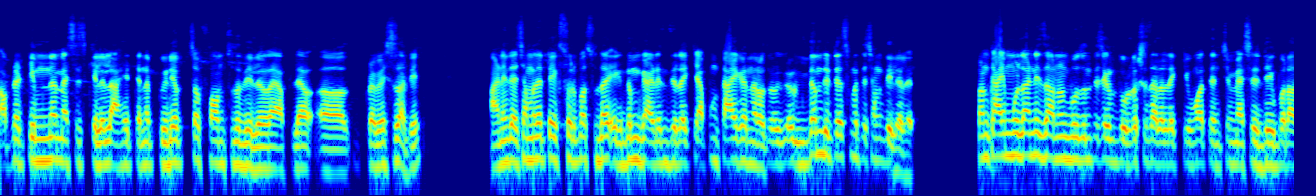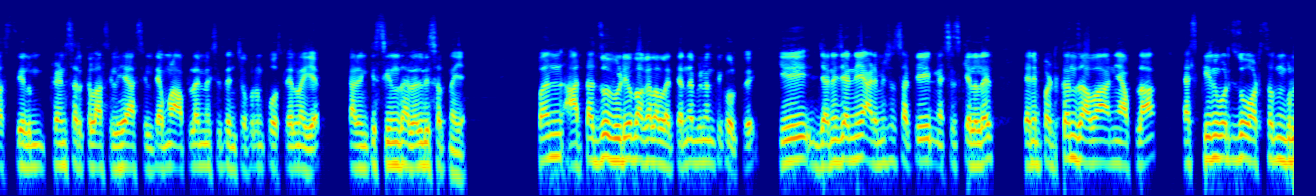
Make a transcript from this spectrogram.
आपल्या टीमनं मेसेज केलेला आहे. त्यांना पीडीएफचा फॉर्म सुद्धा दिलेला आहे आपल्या प्रवेशासाठी. आणि त्याच्यामध्ये टेक्स्ट स्वरूपात सुद्धा एकदम गायडन्स दिला की आपण काय करणार आहोत. एकदम डिटेल्समध्ये त्याच्यामध्ये दिलेलं आहे. पण काही मुलांनी जाणून बुजून त्याच्याकडे दुर्लक्ष झालेलं आहे किंवा त्यांचे मेसेज ढीगभर असतील फ्रेंड सर्कल असेल हे असेल त्यामुळे आपला मेसेज त्यांच्यापर्यंत पोहोचलेला नाहीये. कारण की सीन झालेला दिसत नाहीये. पण आता जो व्हिडिओ बघायला आला त्यांना विनंती करतोय की ज्याने ज्यांनी ऍडमिशनसाठी मेसेज केलेले आहेत त्यांनी पटकन जावा आणि आपला या स्क्रीनवरती जो व्हॉट्सअप नंबर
